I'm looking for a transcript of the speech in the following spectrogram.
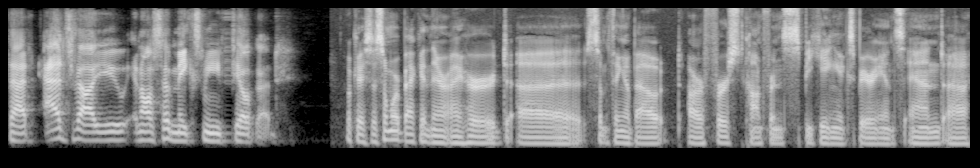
that adds value and also makes me feel good. Okay, so somewhere back in there, I heard uh, something about our first conference speaking experience, and uh,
